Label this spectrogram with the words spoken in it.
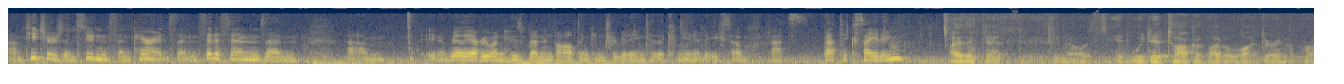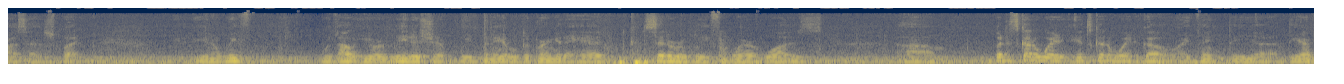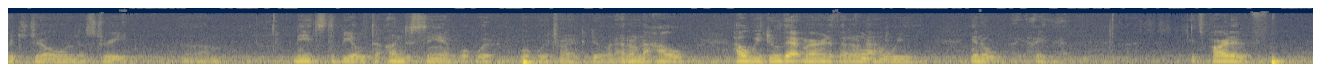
um, teachers and students and parents and citizens and um, you know really everyone who's been involved in contributing to the community. So that's that's exciting. I think that, you know, it, we did talk about a lot during the process, but, you know, we've, without your leadership, we've been able to bring it ahead considerably from where it was. Um, But it's got a way, it's got a way to go. I think the, uh, the average Joe in the street, um, needs to be able to understand what we're, what we're trying to do. And I don't know how, how we do that, Meredith, I don't know how we, you know, I, it's part of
